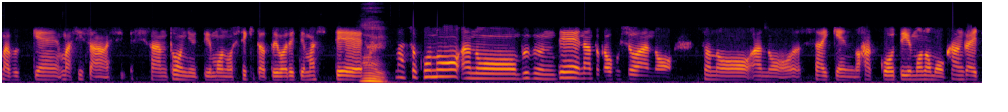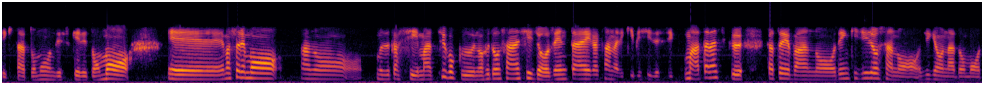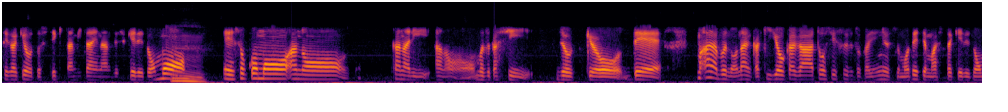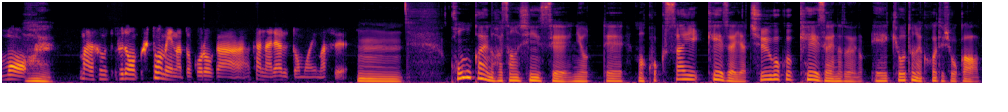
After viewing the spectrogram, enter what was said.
まあ、物件、まあ、資産、資産投入っていうものをしてきたと言われてまして、はい。まあ、そこの、あの部分で、なんとか保証案の、その、あの、債券の発行というものも考えてきたと思うんですけれども、えーまあ、それも、あの難しい、まあ、中国の不動産市場全体がかなり厳しいですし、まあ、新しく例えばあの電気自動車の事業なども手掛けようとしてきたみたいなんですけれども、うんえーそこもあのかなりあの難しい状況で、まあ、アラブのなんか起業家が投資するとかいうニュースも出てましたけれども、はい。まあ、不不透明なところがかなりあると思います。うん今回の破産申請によって、まあ、国際経済や中国経済などへの影響というのはいかがでしょうか？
